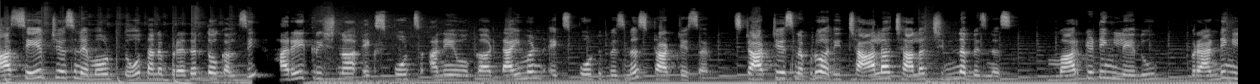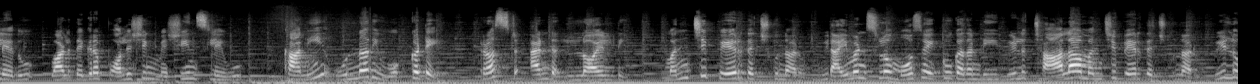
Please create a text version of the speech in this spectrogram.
ఆ సేవ్ చేసిన అమౌంట్తో తన బ్రదర్తో కలిసి హరే కృష్ణ ఎక్స్పోర్ట్స్ అనే ఒక డైమండ్ ఎక్స్పోర్ట్ బిజినెస్ స్టార్ట్ చేశారు. స్టార్ట్ చేసినప్పుడు అది చాలా చాలా చిన్న బిజినెస్. మార్కెటింగ్ లేదు బ్రాండింగ్ లేదు వాళ్ళ దగ్గర పాలిషింగ్ మెషిన్స్ లేవు కానీ ఉన్నది ఒక్కటే ట్రస్ట్ అండ్ లాయల్టీ. మంచి పేరు తెచ్చుకున్నారు. డైమండ్స్లో మోసం ఎక్కువ కదండి వీళ్ళు చాలా మంచి పేరు తెచ్చుకున్నారు. వీళ్ళు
